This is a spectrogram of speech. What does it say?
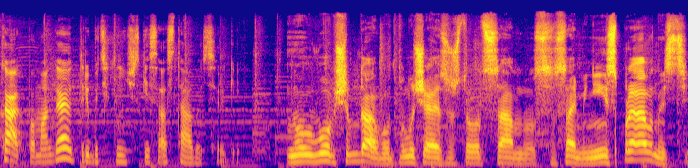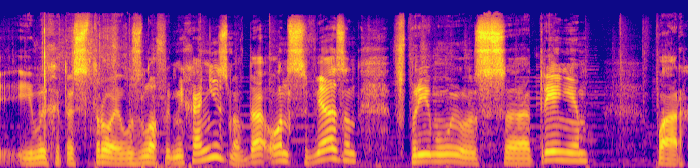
как помогают триботехнические составы, Сергей? Ну, в общем, да, вот получается, что вот сам, сами неисправности и выход из строя узлов и механизмов, да, он связан впрямую с э, трением пар,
